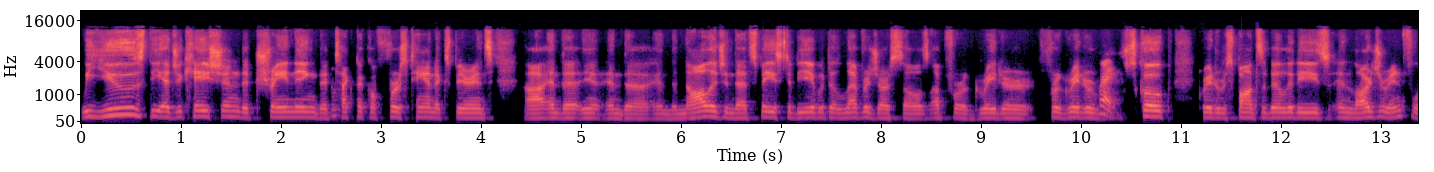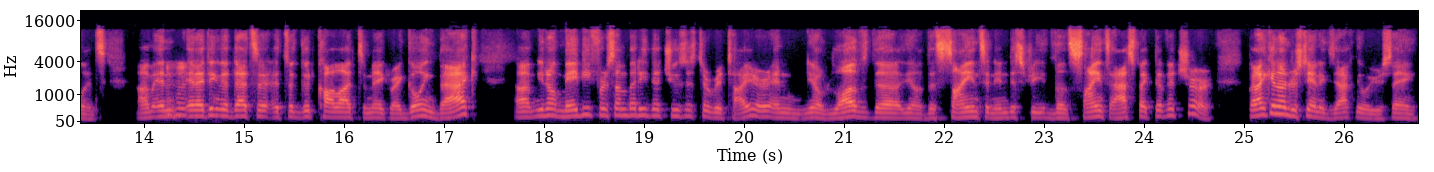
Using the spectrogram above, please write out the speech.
we use the education the training the mm-hmm. technical firsthand experience uh, and the and the and the knowledge in that space to be able to leverage ourselves up for a greater for a greater right. scope greater responsibilities and larger influence um, and mm-hmm. and i think that that's a it's a good call out to make right going back um, you know maybe for somebody that chooses to retire and you know loves the you know the science and industry the science aspect of it sure. But i can understand exactly what you're saying.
